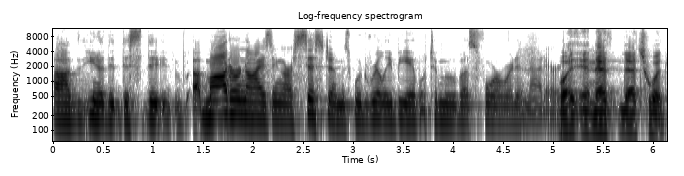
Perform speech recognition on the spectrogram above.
uh, you know, this, the, modernizing our systems would really be able to move us forward in that area. Well, and that, that's what,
